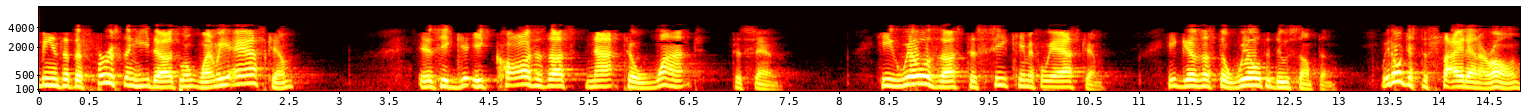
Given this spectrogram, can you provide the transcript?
means that the first thing he does when, we ask him is he, he causes us not to want to sin. He wills us to seek him if we ask him. He gives us the will to do something. We don't just decide on our own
